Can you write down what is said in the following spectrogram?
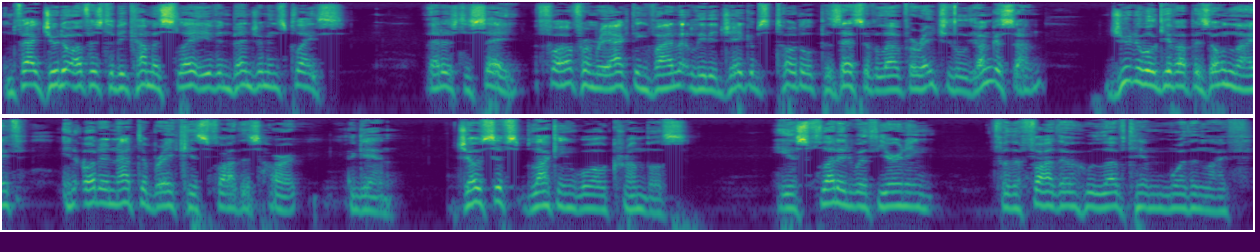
In fact, Judah offers to become a slave in Benjamin's place. That is to say, far from reacting violently to Jacob's total possessive love for Rachel's younger son, Judah will give up his own life in order not to break his father's heart again. Joseph's blocking wall crumbles. he is flooded with yearning for the father who loved him more than life.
